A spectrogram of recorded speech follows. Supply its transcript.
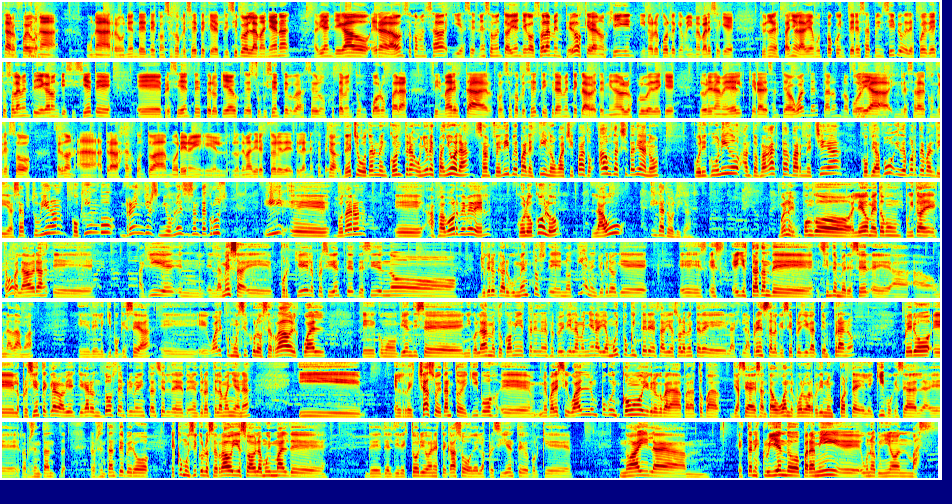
Claro, fue una, una reunión de, de Consejo de Presidentes que al principio de la mañana habían llegado, era a las 11 comenzaba y en ese momento habían llegado solamente dos, que eran O'Higgins y no recuerdo que y me parece que, que Unión Española. Había muy poco interés al principio y después de hecho solamente llegaron 17 eh, presidentes, pero que ya es suficiente para hacer un- justamente un quórum para firmar este Consejo de Presidentes y finalmente, claro, determinaron los clubes de que Lorena Medel, que era de Santiago Wander, claro, no podía ingresar al Congreso, perdón, a, a trabajar junto a Moreno y, y el- los demás directores de, de la NFP. Claro, de hecho, votaron en contra Unión Española, San Felipe Palestino, Huachipato, Audax Italiano, Curicó Unido, Antofagasta, Barnechea, Copiapó y Deportes Valdivia. Se abstuvieron Coquimbo, Rangers, Ñublense Santa Cruz y eh, votaron eh, a favor de Medel, Colo Colo, la U y Católica. Bueno, y pongo, Leo, me tomo un poquito de estas Oh. palabras. eh, aquí eh, en, la mesa, eh, ¿por qué los presidentes deciden no...? Yo creo que argumentos eh, no tienen, yo creo que es, es- ellos tratan de, sin desmerecer a, una dama del equipo que sea, igual es como un círculo cerrado, el cual... como bien dice Nicolás, me tocó a mí estar en la NFP hoy día en la mañana, había muy poco interés, había solamente la, la prensa, lo que siempre llega temprano, pero eh, los presidentes, claro, habían, llegaron dos en primera instancia eh, durante la mañana y el rechazo de tantos equipos eh, me parece igual un poco incómodo, yo creo que para, para, to- para- ya sea de Santiago Wander, vuelvo a repetir, no importa el equipo que sea eh, representante, representante, pero es como un círculo cerrado y eso habla muy mal de, de- del directorio en este caso o de los presidentes porque no hay la... mm, Están excluyendo para mí una opinión más.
